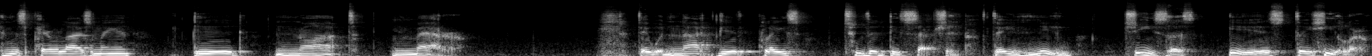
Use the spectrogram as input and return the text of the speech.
and this paralyzed man did not matter. They would not give place to the deception. They knew Jesus is the healer.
